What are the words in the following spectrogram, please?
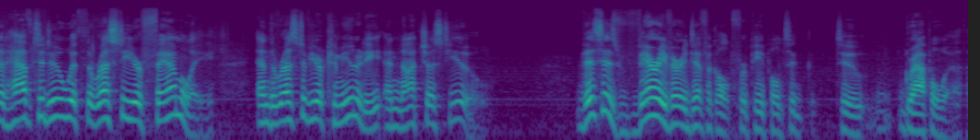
that have to do with the rest of your family and the rest of your community and not just you. This is very, very difficult for people to, to grapple with.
